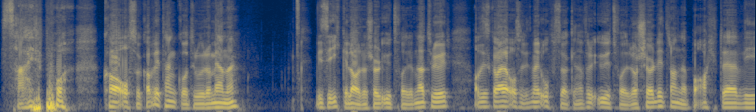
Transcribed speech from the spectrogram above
sær på hva, også hva vi tenker og tror og mener. Hvis vi ikke lar oss sjøl utfordre. Men jeg tror at vi skal være også litt mer oppsøkende for å utfordre oss sjøl litt på alt det vi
